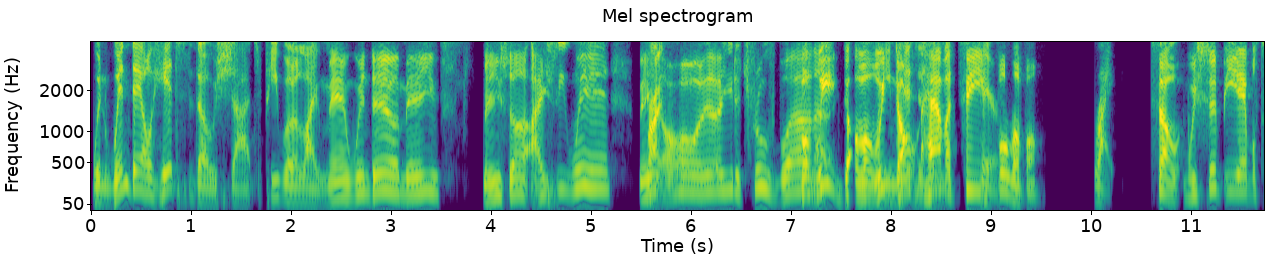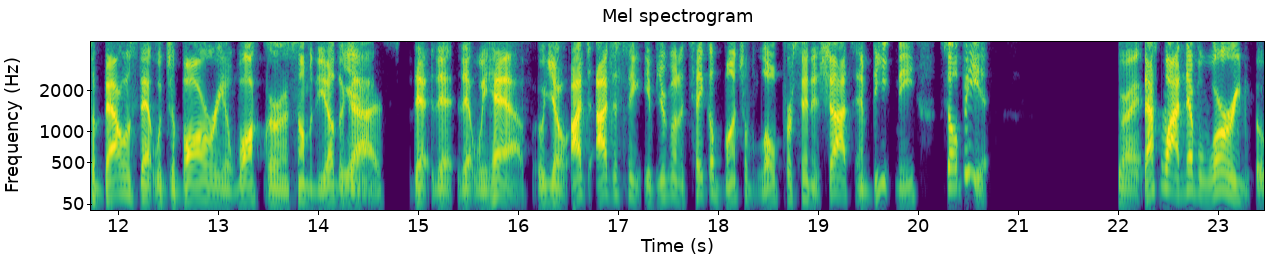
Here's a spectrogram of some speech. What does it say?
when Wendell hits those shots, people are like, "Man, Wendell, man, you man, you saw icy win, man. Right. Oh, you the truth, boy." but we well, we don't have a team terrible. full of them. Right. So we should be able to balance that with Jabari and Walker and some of the other Yeah. guys that, that that we have. You know, I I just think if you're going to take a bunch of low percentage shots and beat me, so be it. Right. That's why I never worried uh,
